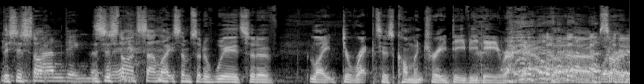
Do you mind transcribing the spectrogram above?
this the is start, This that is we're- starting to sound like some sort of weird sort of like director's commentary DVD right now. But, uh, sorry, We're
